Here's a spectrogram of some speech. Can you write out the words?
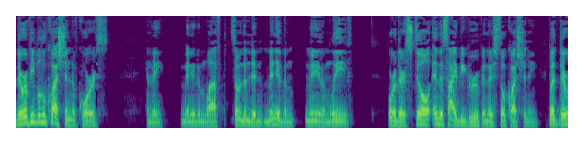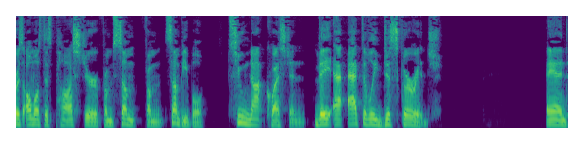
There were people who questioned, of course, and they many of them left. Some of them didn't. Many of them many of them leave, or they're still in this IB group and they're still questioning. But there was almost this posture from some from some people to not question. They a- actively discourage and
